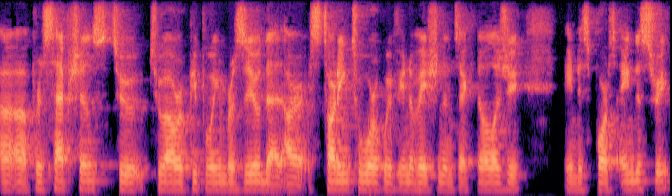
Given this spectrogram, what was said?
uh, uh, perceptions to, to our people in Brazil that are starting to work with innovation and technology in the sports industry.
